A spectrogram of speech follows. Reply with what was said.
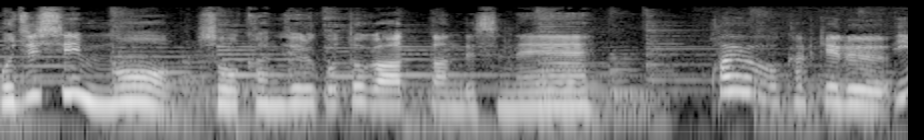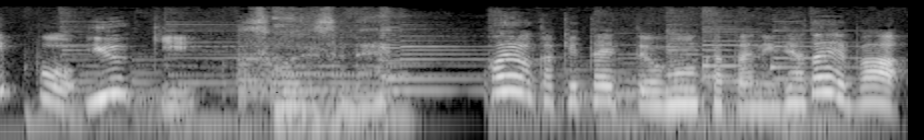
ご自身もそう感じることがあったんですね。声をかける一歩勇気。そうですね声をかけたいって思う方に例えば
